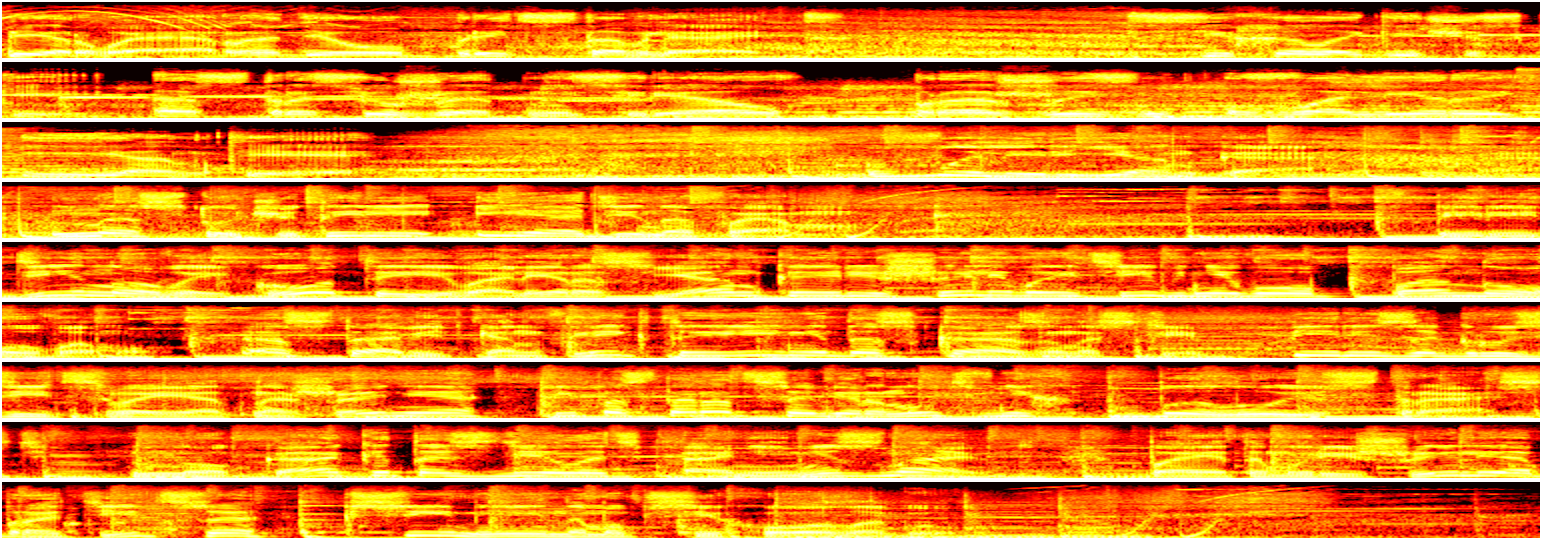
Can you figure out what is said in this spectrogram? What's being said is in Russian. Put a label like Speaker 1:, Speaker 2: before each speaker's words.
Speaker 1: Первое радио представляет психологический остросюжетный сериал про жизнь Валеры и Янки. Валерьянка на 104 и 1 FM. Впереди Новый год, и Валера с Янкой решили войти в него по-новому. Оставить конфликты и недосказанности, перезагрузить свои отношения и постараться вернуть в них былую страсть. Но как это сделать, они не знают, поэтому решили обратиться к семейному психологу.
